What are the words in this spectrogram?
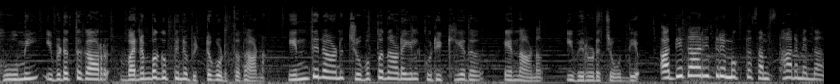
ഭൂമി ഇവിടത്തുകാർ വനം വകുപ്പിന് വിട്ടുകൊടുത്തതാണ്. എന്തിനാണ് ചുവപ്പ് നാടയിൽ കുരുക്കിയത് എന്നാണ് ഇവരുടെ ചോദ്യം. അതിദാരിദ്ര്യമുക്ത സംസ്ഥാനമെന്ന്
